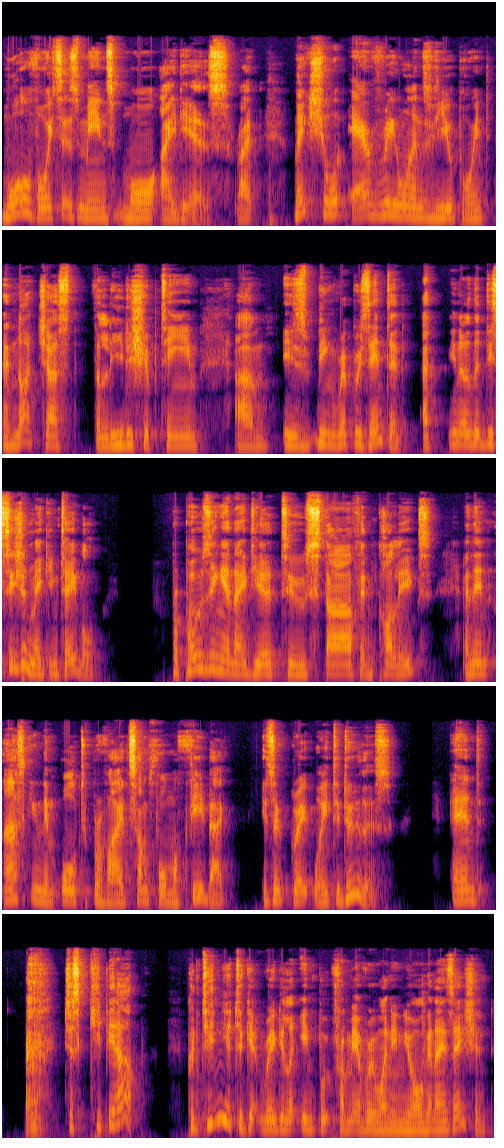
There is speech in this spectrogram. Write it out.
More voices means more ideas, right? Make sure everyone's viewpoint and not just the leadership team um, is being represented at you know the decision making table. Proposing an idea to staff and colleagues and then asking them all to provide some form of feedback is a great way to do this. And just keep it up. Continue to get regular input from everyone in your organization.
